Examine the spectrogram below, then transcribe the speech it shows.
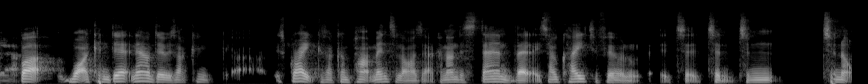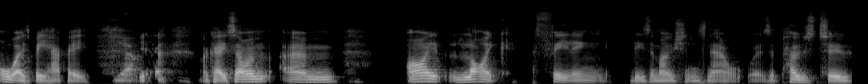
yeah but what I can do now do is I can it's great because I compartmentalize it I can understand that it's okay to feel to to to to not always be happy. Yeah. Yeah. Okay. So I'm um I like feeling these emotions now as opposed to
